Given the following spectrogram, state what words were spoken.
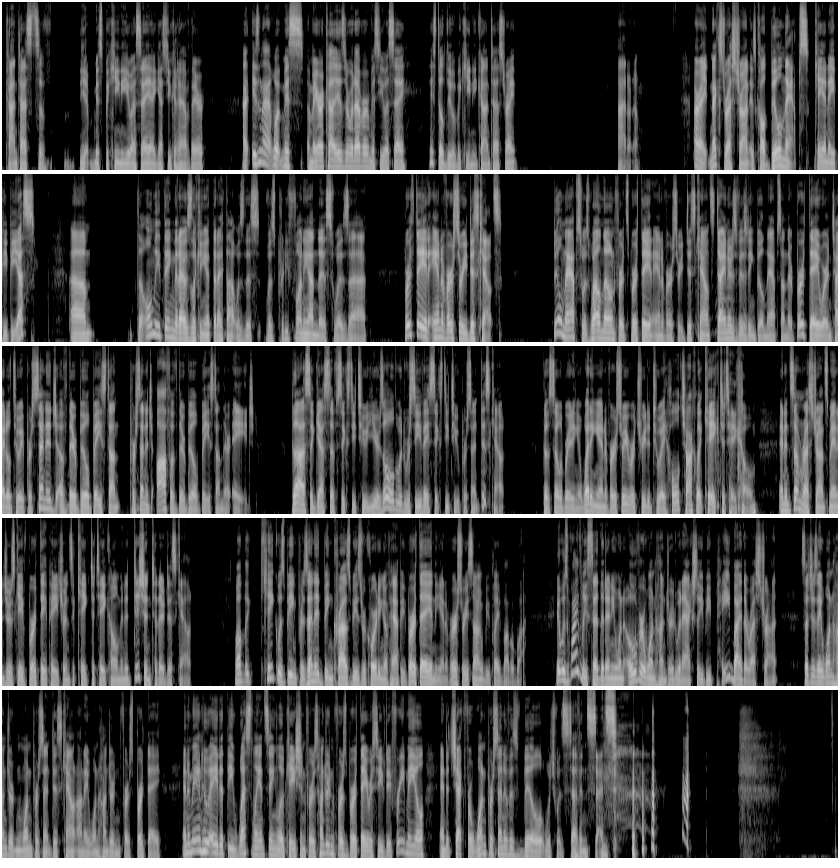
Contests of you know, Miss Bikini USA, I guess you could have there. Uh, isn't that what Miss America is or whatever? Miss USA? They still do a bikini contest, right? I don't know. All right, next restaurant is called Bill Knapp's, K N A P P S. Um, the only thing that I was looking at that I thought was this was pretty funny on this was uh, Birthday and anniversary discounts. Bill Knapp's was well known for its birthday and anniversary discounts. Diners visiting Bill Knapp's on their birthday were entitled to a percentage of their bill based on percentage off of their bill based on their age. Thus, a guest of 62 years old would receive a 62% discount. Those celebrating a wedding anniversary were treated to a whole chocolate cake to take home, and in some restaurants, managers gave birthday patrons a cake to take home in addition to their discount. While the cake was being presented, Bing Crosby's recording of Happy Birthday and the anniversary song would be played, blah, blah, blah. It was widely said that anyone over 100 would actually be paid by the restaurant, such as a 101% discount on a 101st birthday, and a man who ate at the West Lansing location for his 101st birthday received a free meal and a check for 1% of his bill, which was 7 cents.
